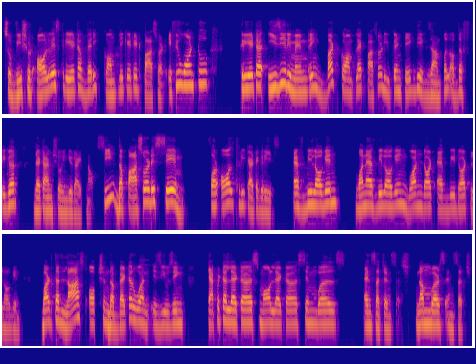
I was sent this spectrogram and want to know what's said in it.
So we should always create a very complicated password. If you want to create a easy remembering but complex password, you can take the example of the figure that I'm showing you right now. See, the password is same for all three categories. FB login, one FB login, one.fb.login. But the last option, the better one is using capital letters, small letters, symbols, and such and such, numbers and such.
